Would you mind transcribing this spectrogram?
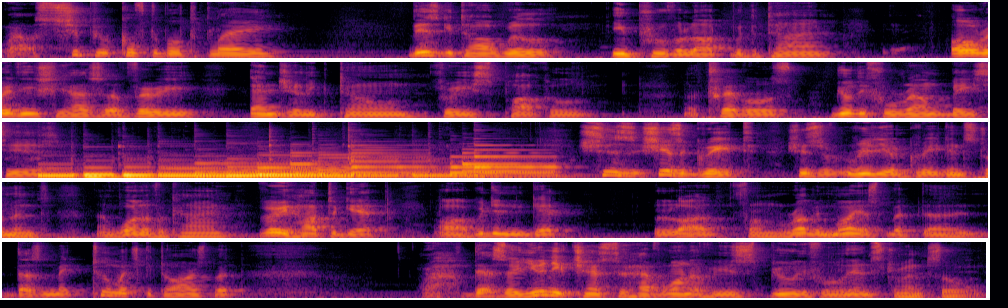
well, super comfortable to play. This guitar will improve a lot with the time. Already she has a very angelic tone, very sparkle, uh, trebles, beautiful round basses. She's she's a great, she's really a great instrument and one of a kind. Very hard to get. Uh, we didn't get a lot from Robin Moyes, but uh, doesn't make too much guitars. But uh, there's a unique chance to have one of his beautiful instruments. So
